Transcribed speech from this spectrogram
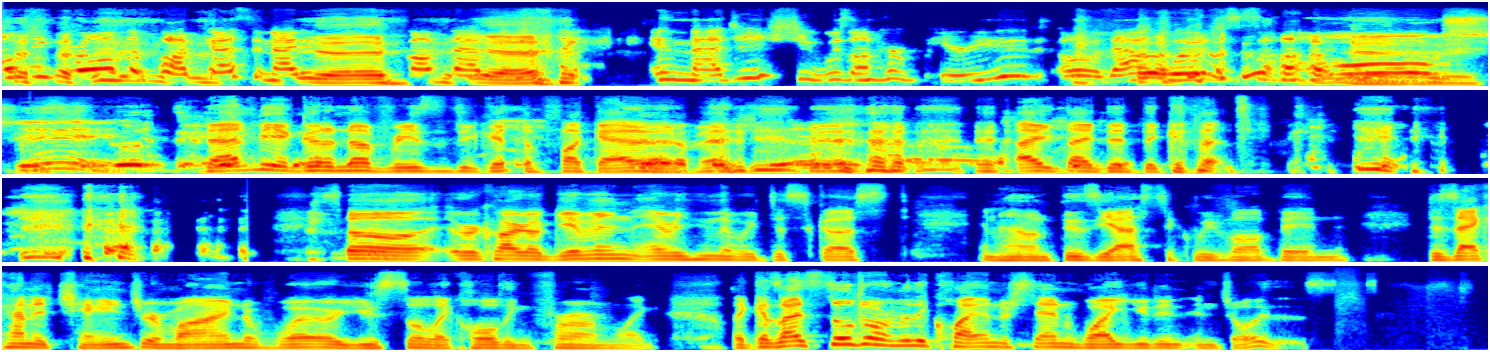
Only girl on the podcast, and I didn't yeah. think about that. Yeah. But it's like, imagine she was on her period. Oh, that would suck. Oh shit! That'd be a good enough reason to get the fuck out of there, man. Yeah. I, I did think of that so, Ricardo, given everything that we discussed and how enthusiastic we've all been, does that kind of change your mind of what, or are you still like holding firm? Like, like, cause I still don't really quite understand why you didn't enjoy this.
